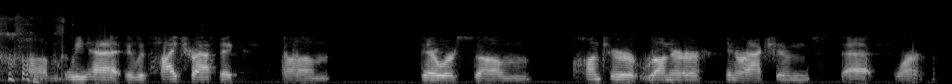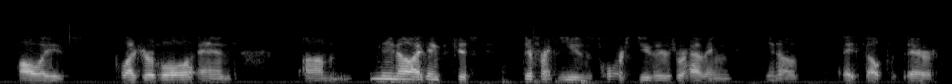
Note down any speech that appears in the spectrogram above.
um, we had it was high traffic. Um, there were some hunter runner interactions that weren't always pleasurable, and um, you know I think just different users, horse users were having you know they felt that their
